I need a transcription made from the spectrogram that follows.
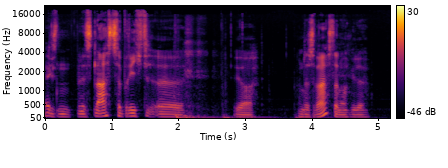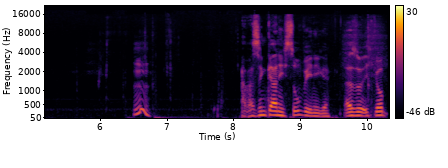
diesen, wenn das Glas zerbricht, äh, ja. Und das war's dann auch wieder. Aber es sind gar nicht so wenige. Also ich glaube,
